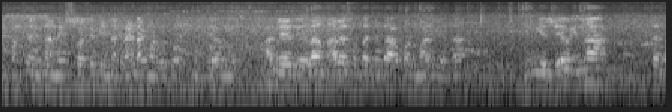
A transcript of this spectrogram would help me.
ಈ ಫಂಕ್ಷನ್ ಇನ್ನೂ ನೆಕ್ಸ್ಟ್ ವರ್ಷಕ್ಕೆ ಇನ್ನೂ ಗ್ರ್ಯಾಂಡಾಗಿ ಮಾಡಬೇಕು. ದೇವ್ರಿಗೆ. ಆಗಲೇ ಇದು ಎಲ್ಲ ನಾವೇ ಸ್ವಂತ ಚಂದ ಹಾಕ್ಕೊಂಡು ಮಾಡಿದ್ವಿ ಅಂತ. ನಿಮಗೆ ದೇವ್ರು ಇನ್ನೂ ಚಂದ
